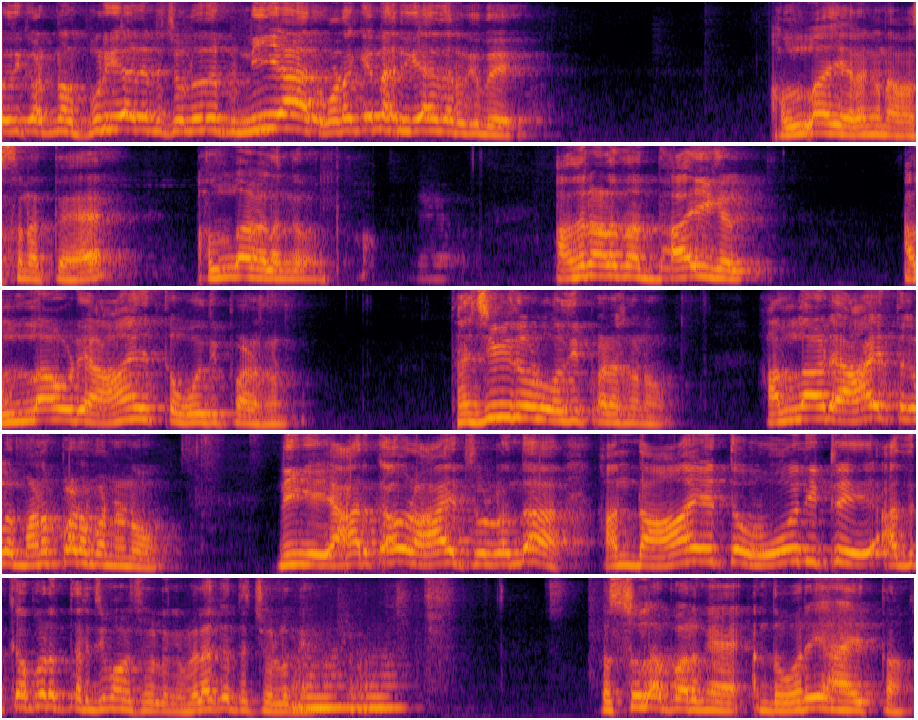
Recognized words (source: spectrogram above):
ஓதி காட்டினால் புரியாதுன்னு சொல்கிறதுக்கு நீ யார்? உனக்கு என்ன அறியாத இருக்குது? அல்லாஹ் இறங்கின வசனத்தை அல்லாஹ் விளங்க வைப்பான். அதனால தான் தாய்கள் அல்லாவுடைய ஆயத்தை ஓதி பழகணும். தஜீதோடு ஓதி பழகணும். அல்லாடைய ஆயத்துக்களை மனப்பாடம் பண்ணணும். நீங்கள் யாருக்காவது ஒரு ஆயத்து சொல்லிருந்தா அந்த ஆயத்தை ஓதிட்டு அதுக்கப்புறம் தர்ஜிமா சொல்லுங்கள் விளக்கத்தை சொல்லுங்கள் ரசூலா பாருங்கள் அந்த ஒரே ஆயத்தான்.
